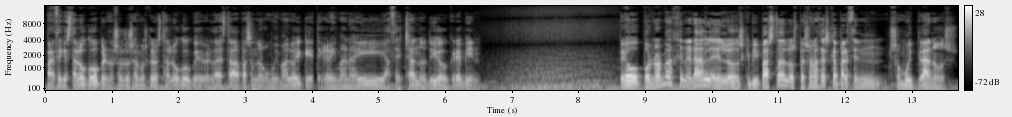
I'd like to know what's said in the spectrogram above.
parece que está loco, pero nosotros sabemos que no está loco, que de verdad está pasando algo muy malo y que The Grey Man ahí acechando, tío, crepin. Pero por norma general, en los creepypasta los personajes que aparecen son muy planos.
